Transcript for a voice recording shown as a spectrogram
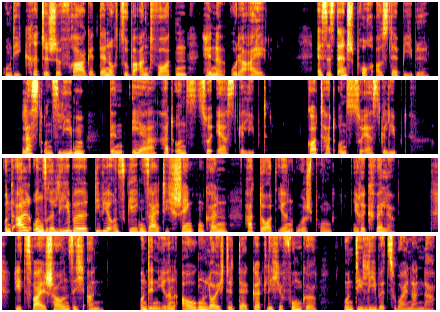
um die kritische Frage dennoch zu beantworten, Henne oder Ei. Es ist ein Spruch aus der Bibel. Lasst uns lieben, denn er hat uns zuerst geliebt. Gott hat uns zuerst geliebt. Und all unsere Liebe, die wir uns gegenseitig schenken können, hat dort ihren Ursprung, ihre Quelle. Die zwei schauen sich an, und in ihren Augen leuchtet der göttliche Funke und die Liebe zueinander.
